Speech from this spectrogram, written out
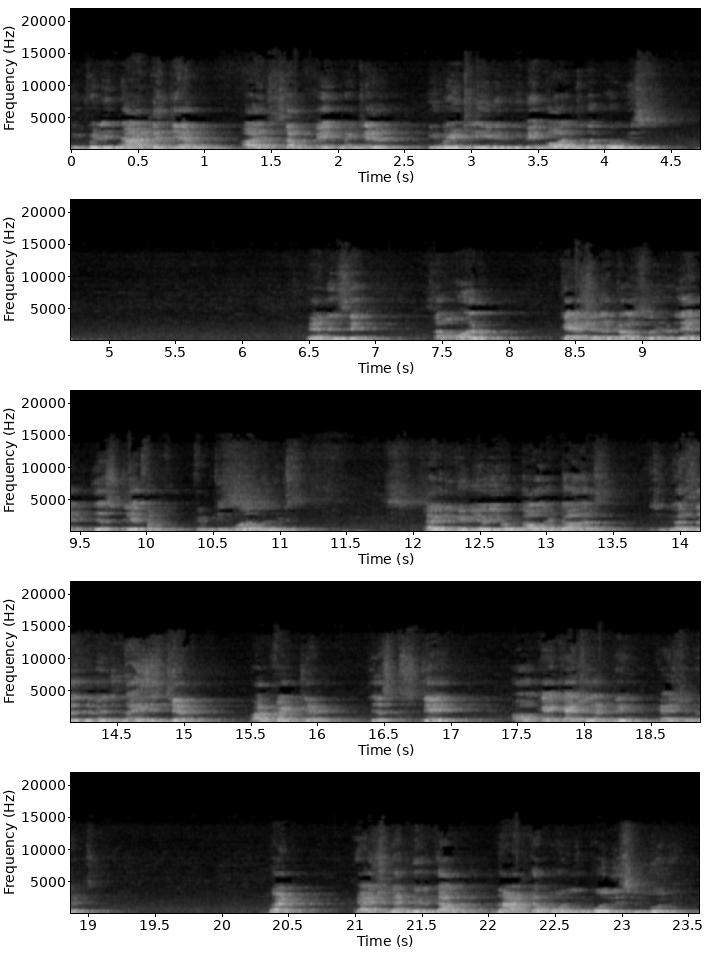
If it is not a gem or it's some fake material, immediately you will give a call to the police. Then he say, some more cashier also you will just stay for 15 more minutes. I will give you your thousand dollars. Because it's a very nice gem, perfect gem. Just stay. Okay, cashew drink cashew nuts. But Cashew will come, not come, only police will go there.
